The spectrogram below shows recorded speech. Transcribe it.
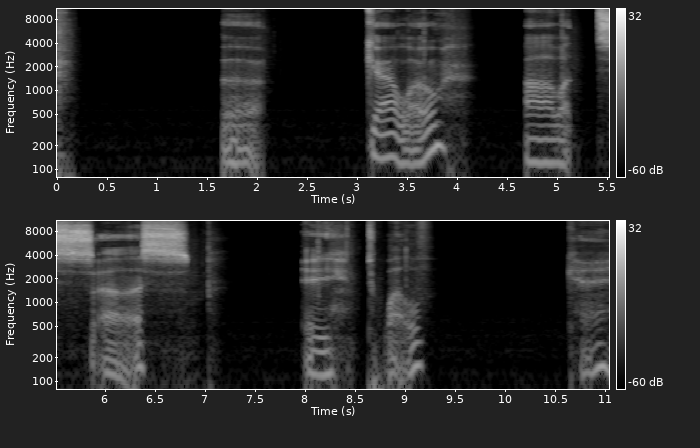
the Gallo. Uh what's uh S A twelve. Okay,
